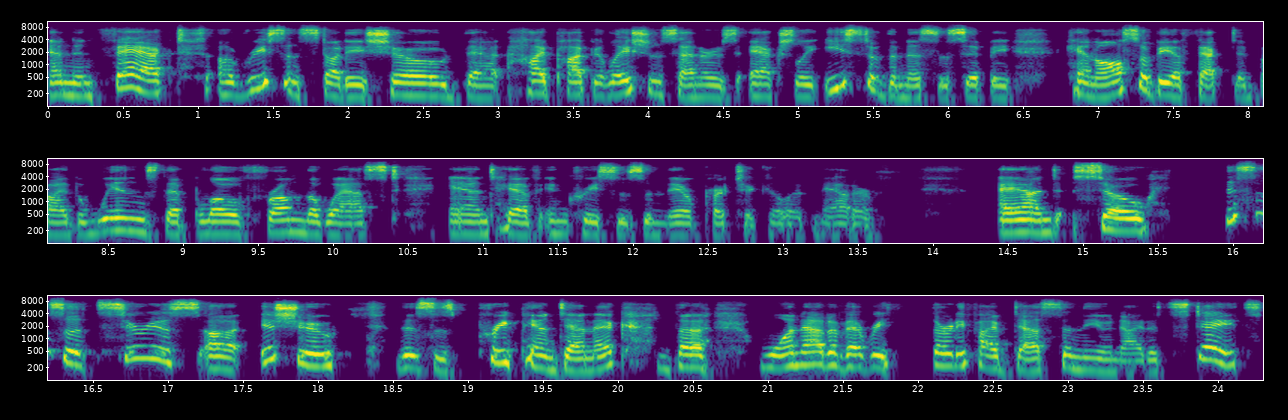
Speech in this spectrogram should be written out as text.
And in fact, a recent study showed that high population centers actually east of the Mississippi can also be affected by the winds that blow from the west and have increases in their particulate matter. And so this is a serious uh, issue. This is pre-pandemic. The one out of every 35 deaths in the United States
